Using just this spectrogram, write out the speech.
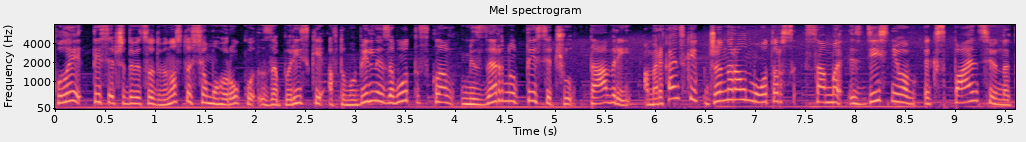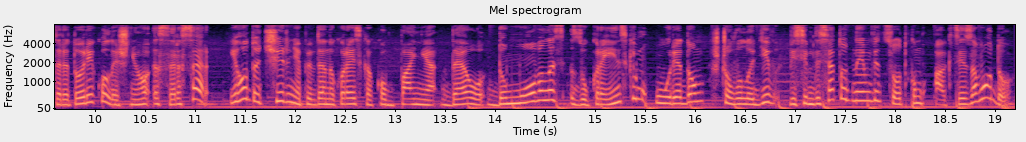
Коли 1997 року Запорізький автомобільний завод склав мізерну тисячу таврій, американський General Motors саме здійснював експансію на території колишнього СРСР. Його дочірня південнокорейська компанія Део домовилась з українським урядом, що володів 81% акцій заводу.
